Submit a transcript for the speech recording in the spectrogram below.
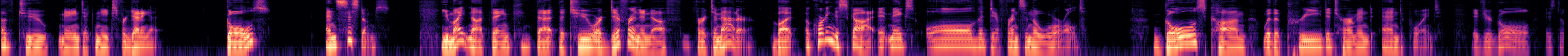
of two main techniques for getting it goals and systems. You might not think that the two are different enough for it to matter, but according to Scott, it makes all the difference in the world. Goals come with a predetermined endpoint. If your goal is to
